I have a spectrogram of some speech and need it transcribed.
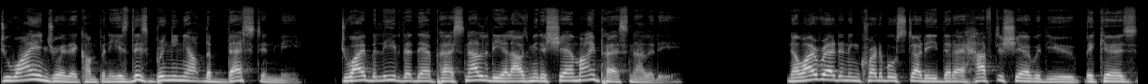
Do I enjoy their company? Is this bringing out the best in me? Do I believe that their personality allows me to share my personality? Now, I read an incredible study that I have to share with you because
